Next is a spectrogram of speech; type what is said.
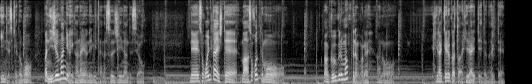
いいんですけども、まあ、20万人はいかないよねみたいな数字なんですよ。でそこに対してまああそこってもう、まあ、Google マップなんかねあの開ける方は開いていただいて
